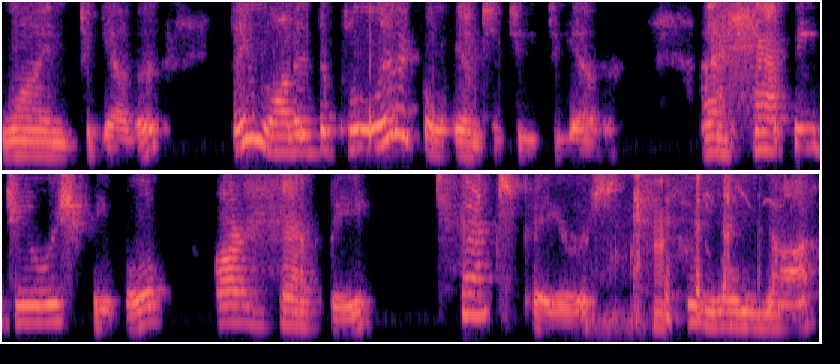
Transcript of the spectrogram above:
line together, they wanted the political entity together. A happy Jewish people are happy taxpayers who will not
